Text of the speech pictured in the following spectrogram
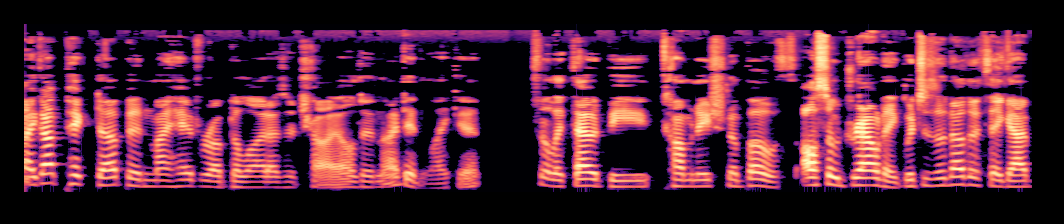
I got picked up and my head rubbed a lot as a child, and I didn't like it. I feel like that would be a combination of both. Also, drowning, which is another thing I'm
